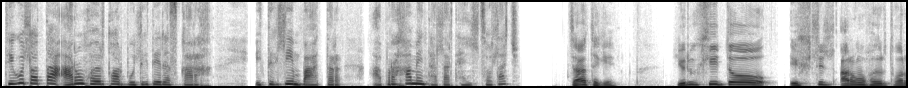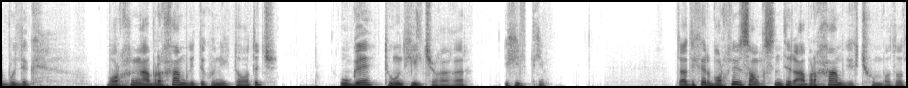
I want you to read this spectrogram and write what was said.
Тэгвэл одоо 12 дугаар бүлэг дээрээс гарах итгэлийн баатар Авраамийн талаар танилцуулаач. За тэгье. Ерөнхийдөө Эхлэл 12 дугаар бүлэг Бурхан Авраам гэдэг хүнийг дуудаж үгээ түүнд хэлж байгаагаар эхэлдэг юм. За тэгэхээр Бурханы сонгосон тэр Авраам гэгч хүн бол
